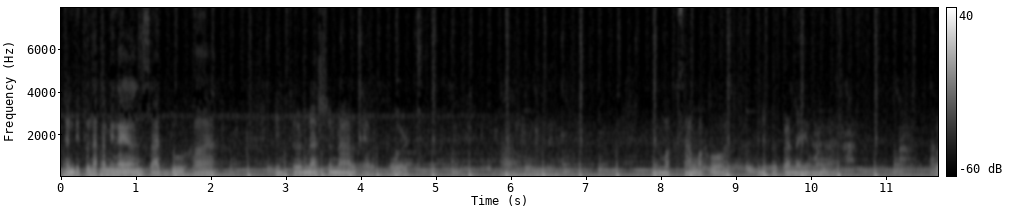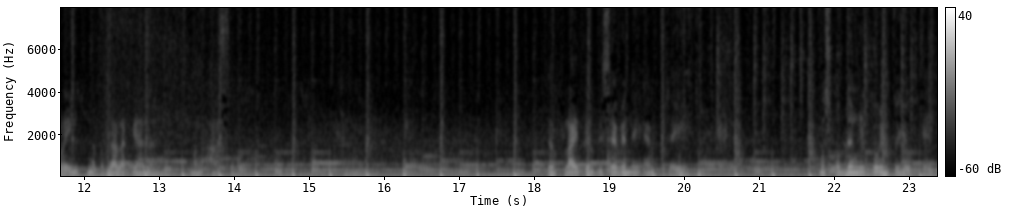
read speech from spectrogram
Nandito na kami ngayon sa Doha International Airport. Um, yung mga kasama ko, piniprepare na yung mga crate na paglalagyan ng mga aso. Um, their flight will be 7 a.m. today. Most of them will going to UK.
